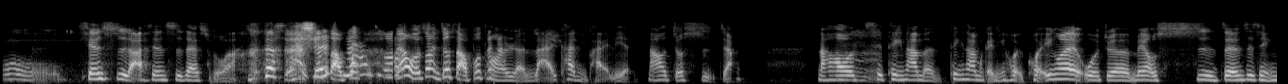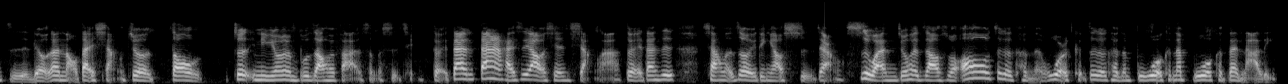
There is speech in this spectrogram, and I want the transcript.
哦，先试啊，先试再说啊，先找不，然后我说你就找不同的人来看你排练，然后就试这样，然后去听他们、嗯、听他们给你回馈，因为我觉得没有试这件事情只留在脑袋想，就都就你永远不知道会发生什么事情。对，但当然还是要先想啦。对，但是想了之后一定要试，这样试完你就会知道说，哦，这个可能 work，这个可能不 work，那不 work 在哪里？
